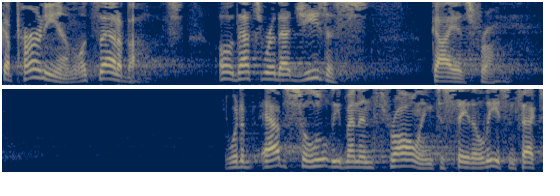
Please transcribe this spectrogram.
Capernaum. What's that about? Oh, that's where that Jesus guy is from. It would have absolutely been enthralling to say the least. In fact,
